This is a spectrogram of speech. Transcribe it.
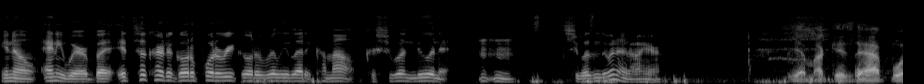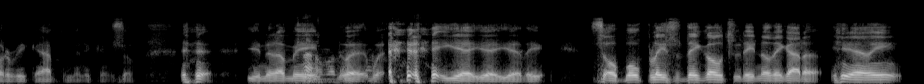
you know, anywhere. But it took her to go to Puerto Rico to really let it come out because she wasn't doing it. Mm-mm. She wasn't doing it out here. Yeah, my kids they half Puerto Rican, half Dominican. So you know what I mean. well, there you But- go. but- yeah, yeah, yeah. They so both places they go to, they know they gotta. You know what I mean.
